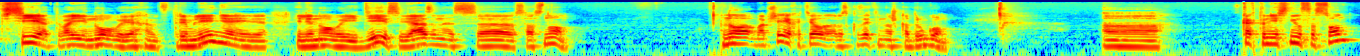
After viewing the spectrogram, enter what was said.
все твои новые стремления или, или новые идеи связаны с, со сном. Но вообще я хотел рассказать немножко о другом. А, как-то мне снился сон,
